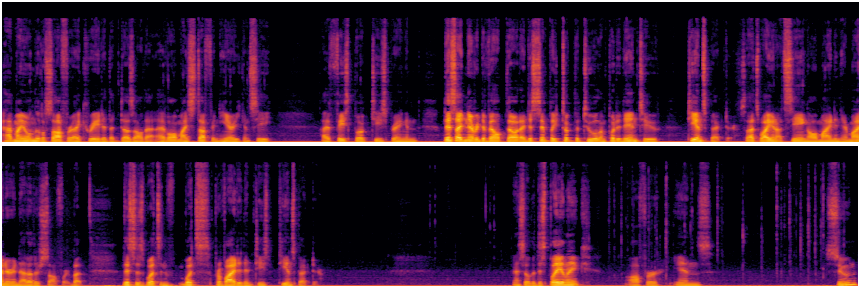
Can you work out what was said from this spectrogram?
have my own little software I created that does all that. I have all my stuff in here. You can see I have Facebook, Teespring, and this I'd never developed out. I just simply took the tool and put it into T-Inspector. So that's why you're not seeing all mine in here. Mine are in that other software, but this is what's in, what's provided in T Inspector, And so the display link offer ends soon.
